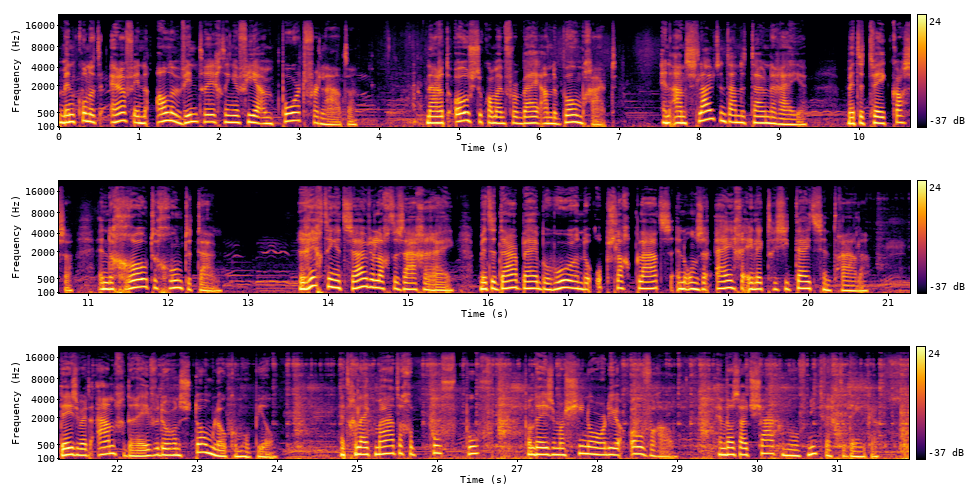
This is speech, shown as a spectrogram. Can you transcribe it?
Men kon het erf in alle windrichtingen via een poort verlaten. Naar het oosten kwam men voorbij aan de boomgaard. En aansluitend aan de tuinderijen, met de twee kassen en de grote groentetuin. Richting het zuiden lag de zagerij, met de daarbij behorende opslagplaats en onze eigen elektriciteitscentrale. Deze werd aangedreven door een stoomlocomobiel. Het gelijkmatige poef-poef van deze machine hoorde je overal en was uit Schakenhof niet weg te denken.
